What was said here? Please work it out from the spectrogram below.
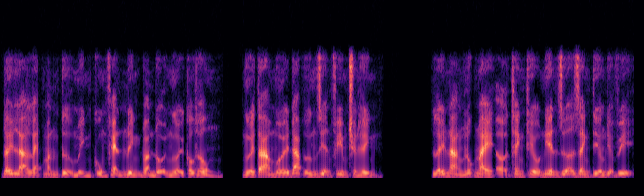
đây là lẹt măng tự mình cùng phèn đỉnh đoàn đội người câu thông, người ta mới đáp ứng diễn phim truyền hình. Lấy nàng lúc này ở thanh thiếu niên giữa danh tiếng địa vị,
